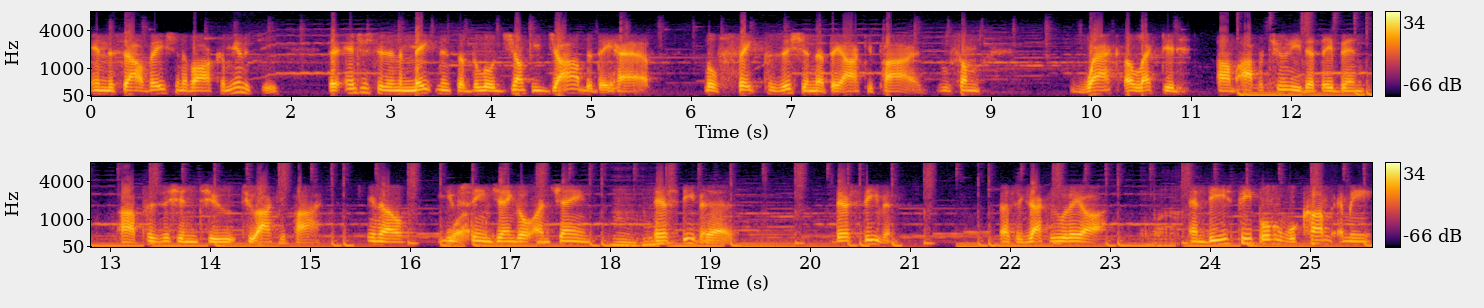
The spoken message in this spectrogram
in the salvation of our community. They're interested in the maintenance of the little junky job that they have, little fake position that they occupy, some whack elected um, opportunity that they've been uh, positioned to to occupy. You know, you've Wow. seen Django Unchained. Mhm. They're Stephen. Right. They're Stephen. That's exactly who they are. And these people will come, I mean,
